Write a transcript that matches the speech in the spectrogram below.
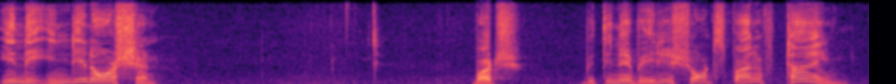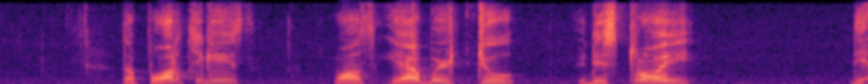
in the Indian Ocean, but within a very short span of time, the Portuguese was able to destroy the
